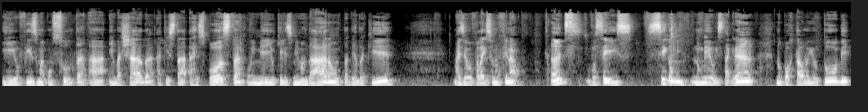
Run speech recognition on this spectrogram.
E eu fiz uma consulta à embaixada, aqui está a resposta, o e-mail que eles me mandaram, tá vendo aqui? Mas eu vou falar isso no final. Antes, vocês sigam-me no meu Instagram, no portal no YouTube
